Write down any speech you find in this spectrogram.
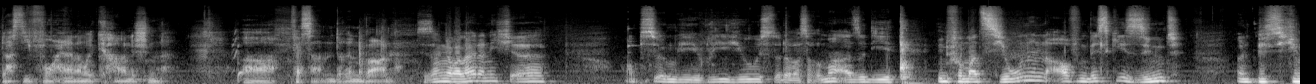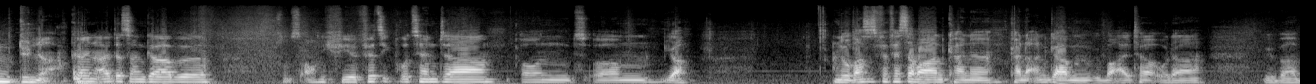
dass die vorher in amerikanischen äh, Fässern drin waren. Sie sagen aber leider nicht, äh, ob es irgendwie reused oder was auch immer. Also die Informationen auf dem Whisky sind ein bisschen dünner. Keine Altersangabe, sonst auch nicht viel. 40% da und ähm, ja, nur was es für Fässer waren, keine, keine Angaben über Alter oder über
